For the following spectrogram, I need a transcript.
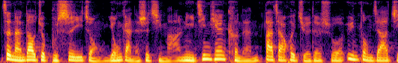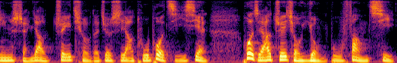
这难道就不是一种勇敢的事情吗？你今天可能大家会觉得说，运动家精神要追求的就是要突破极限，或者要追求永不放弃。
